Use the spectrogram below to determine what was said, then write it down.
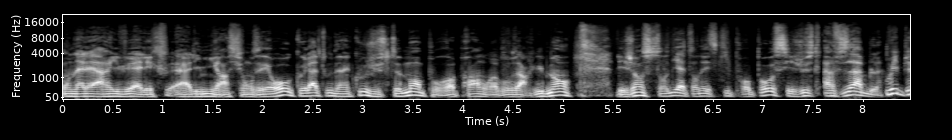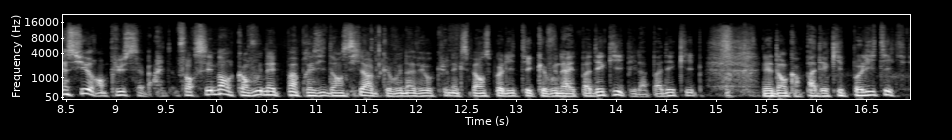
on allait arriver à l'immigration zéro, que là tout d'un coup justement, pour reprendre vos arguments, les gens se sont dit attendez, ce qu'il propose c'est juste infaisable. Oui, bien sûr. En plus, bah, forcément, quand vous n'êtes pas présidentiel que vous n'avez aucune expérience politique, que vous n'avez pas d'équipe, il n'a pas d'équipe, et donc pas d'équipe politique.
